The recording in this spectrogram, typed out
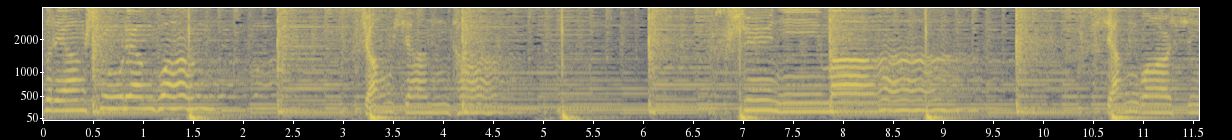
的两束亮光，照向他，是你吗？向光而行，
